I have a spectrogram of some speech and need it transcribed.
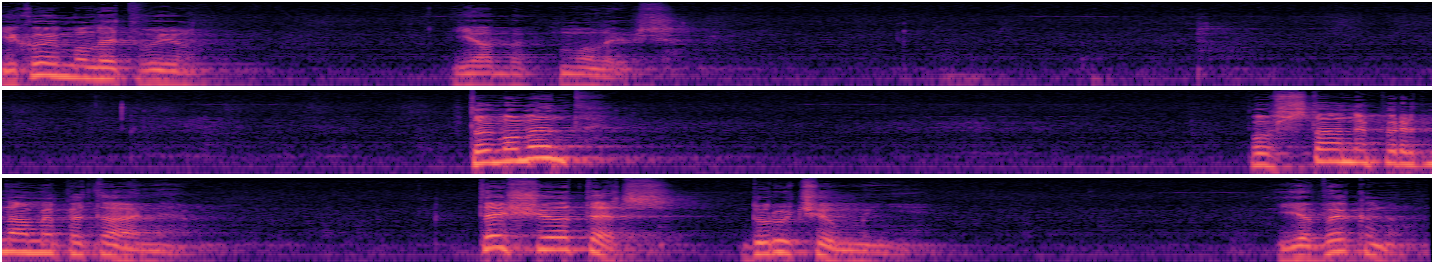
Якою молитвою я би помолився? В той момент повстане перед нами питання. Те, що отець доручив мені, я виконав.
